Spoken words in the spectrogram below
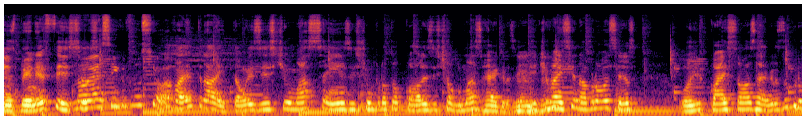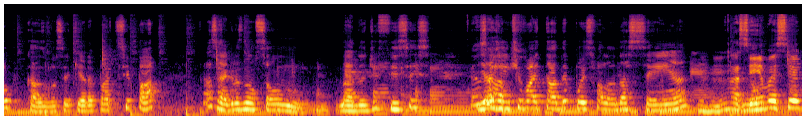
dos benefícios, Não é assim que ela funciona. vai entrar. Então existe uma senha, existe um protocolo, existe algumas regras. E a gente Uhum. vai ensinar para vocês hoje quais são as regras do grupo, caso você queira participar. As regras não são nada difíceis. E a Exato. gente vai estar depois falando a senha. Uhum, A senha vai ser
